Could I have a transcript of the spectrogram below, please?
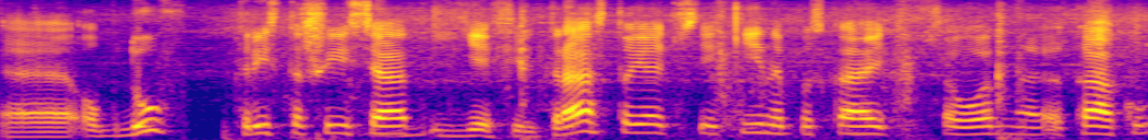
е, обдув 360, є фільтра стоять, всі, які не пускають в салон е, каку,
